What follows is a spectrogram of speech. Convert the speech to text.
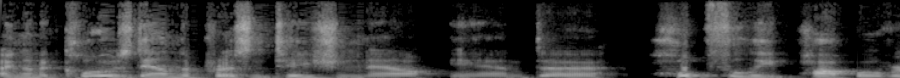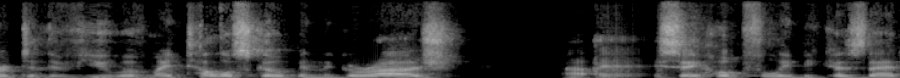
I'm going to close down the presentation now and uh, hopefully pop over to the view of my telescope in the garage. Uh, I say hopefully because that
